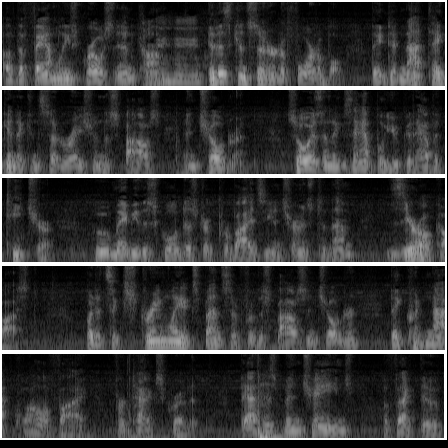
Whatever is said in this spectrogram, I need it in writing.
of the family's gross income, mm-hmm. it is considered affordable. They did not take into consideration the spouse and children. So, as an example, you could have a teacher who maybe the school district provides the insurance to them, zero cost. But it's extremely expensive for the spouse and children. They could not qualify for tax credit. That has been changed effective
